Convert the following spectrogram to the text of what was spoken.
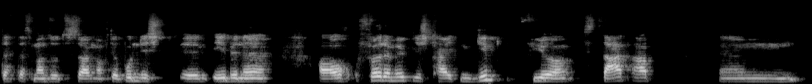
dass, man sozusagen auf der Bundesebene auch Fördermöglichkeiten gibt für Startup ähm,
